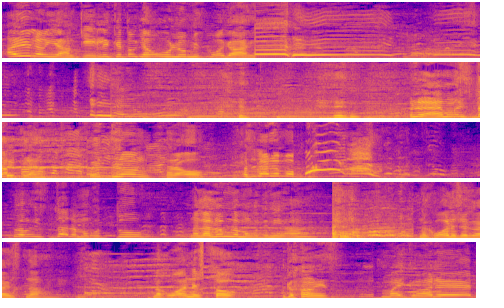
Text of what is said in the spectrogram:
Ayun lang yung kilid. Katong yung ulo mismo agahin. Hello. Ano na, mga isda. Wait lang. Wait lang. Tara, oh. Kasi lalo mo. Ang isda na magud to. Nalalom na magud niya. Nakuha na siya guys na. Nakuha na siya. So, guys. My God, it.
